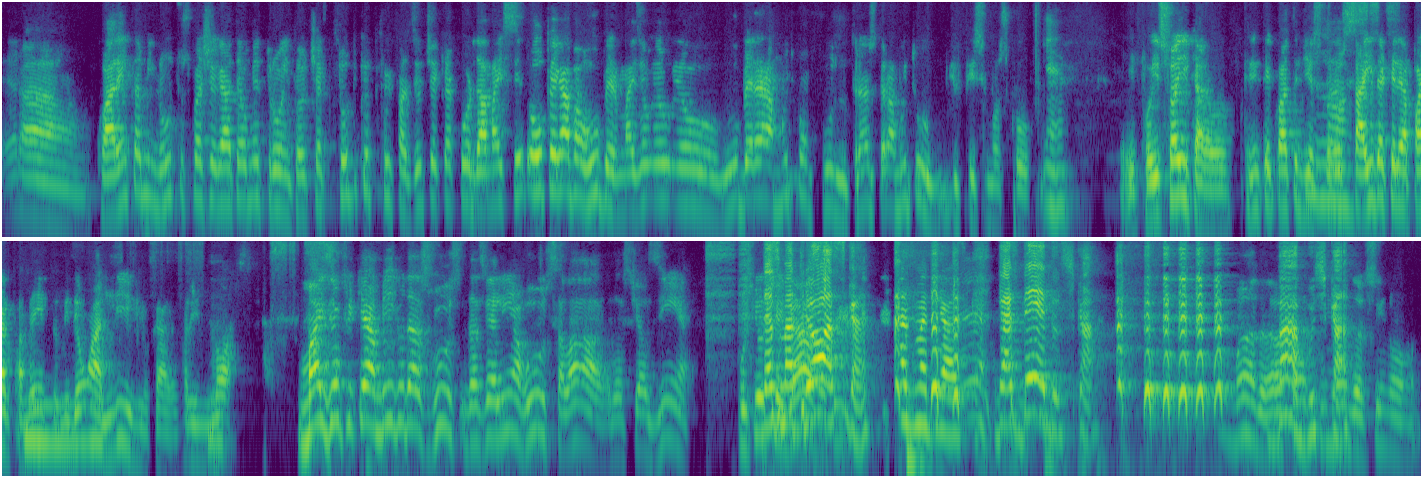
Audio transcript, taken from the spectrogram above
era 40 minutos para chegar até o metrô, então eu tinha tudo que eu fui fazer, eu tinha que acordar mais cedo, ou pegava Uber, mas eu, eu, eu Uber era muito confuso, o trânsito era muito difícil em Moscou. É. E foi isso aí, cara, 34 dias. Quando eu Nossa. saí daquele apartamento, me deu um alívio, cara. Eu falei, nossa. Mas eu fiquei amigo das russas, das velhinhas russas lá, das tiazinhas. Porque eu Das chegava, matriosca, As matrioscas. das dedos, cara. Babushka. fumando assim, no,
